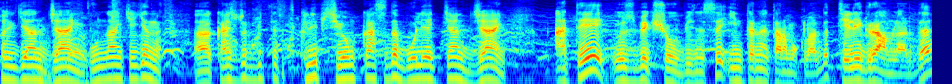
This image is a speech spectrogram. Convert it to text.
qilgan jang. Bundan keyin e, qaysidir bitta klip syomkasida bo'layotgan jang. Ate o'zbek shou biznesi internet tarmoqlarida telegramlarda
